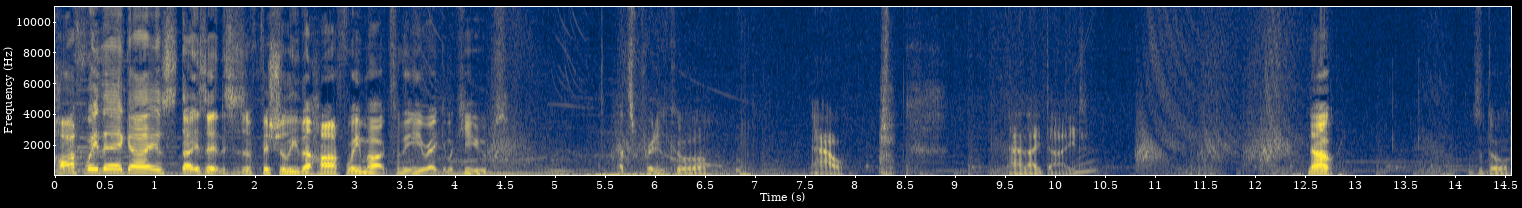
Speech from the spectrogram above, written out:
halfway there, guys. That is it. This is officially the halfway mark for the regular cubes. That's pretty cool. Ow. and I died. No! There's a door.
